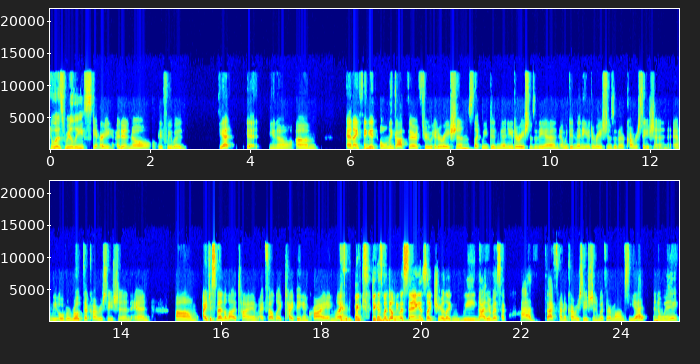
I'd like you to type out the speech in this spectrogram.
it was really scary. I didn't know if we would get it, you know. Um, and I think it only got there through iterations. Like we did many iterations of the end, and we did many iterations of their conversation, and we overwrote their conversation. And um, I just spent a lot of time. I felt like typing and crying, like because what Domee was saying is like true. Like we, neither of us have had that kind of conversation with our moms yet, in a way.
